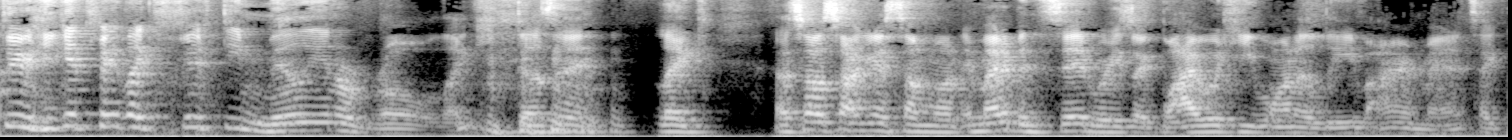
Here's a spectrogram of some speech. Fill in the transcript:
dude, he gets paid like fifty million a role. Like he doesn't like. That's what I was talking to someone. It might have been Sid, where he's like, "Why would he want to leave Iron Man?" It's like,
